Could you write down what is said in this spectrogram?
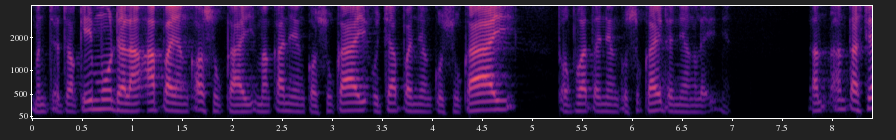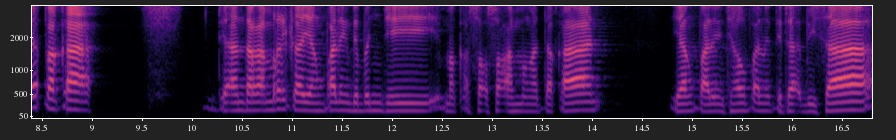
Mencocokimu dalam apa yang kau sukai. Makan yang kau sukai, ucapan yang kau sukai, perbuatan yang kau sukai dan yang lainnya. Lantas dia apakah di antara mereka yang paling dibenci maka sok-sokan mengatakan yang paling jauh paling tidak bisa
